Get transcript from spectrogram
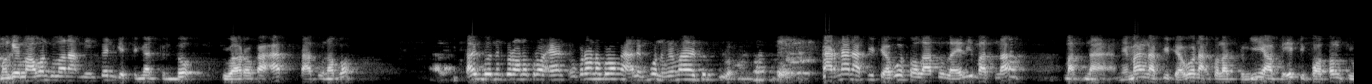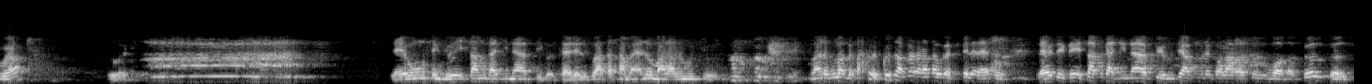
Mungkin mawon kalau nak mimpin ya dengan bentuk dua rakaat satu napa? Tapi buatan krono krono eh krono krono ngalim pun memang itu dulu. Karena Nabi Dawo sholatul laili masna masna. Memang Nabi Dawo nak sholat bengi apike dipotong dua dua. Lah wong sing duwe Islam kaji Nabi kok dalil ku atas sama anu malah lucu. Mana kula ketahui ku sampe ora tau dalil itu. Lah sing duwe Islam kaji Nabi mesti aku mereka lara Rasulullah dul dul.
